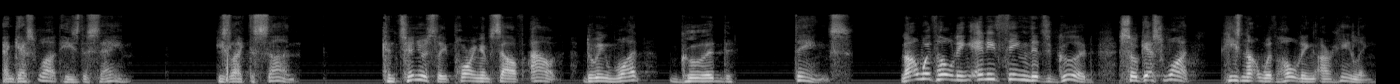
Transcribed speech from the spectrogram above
And guess what? He's the same. He's like the sun, continuously pouring himself out, doing what? Good things, not withholding anything that's good. So, guess what? He's not withholding our healing,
